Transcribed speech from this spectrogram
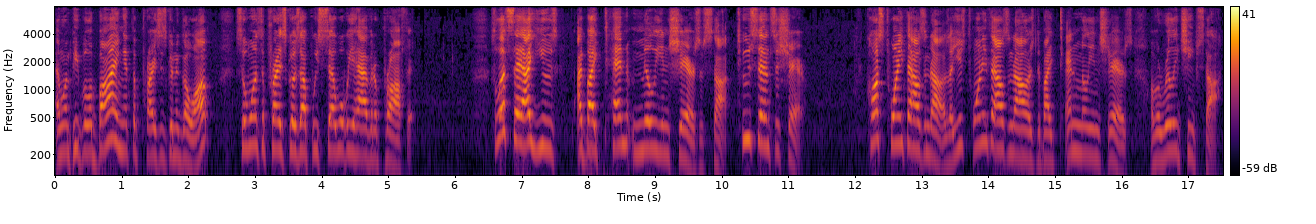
And when people are buying it, the price is going to go up. So once the price goes up, we sell what we have at a profit. So let's say I use I buy 10 million shares of stock, 2 cents a share. Cost $20,000. I use $20,000 to buy 10 million shares of a really cheap stock.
